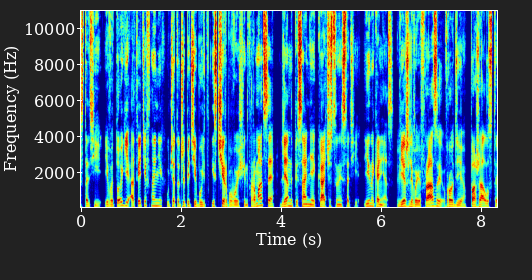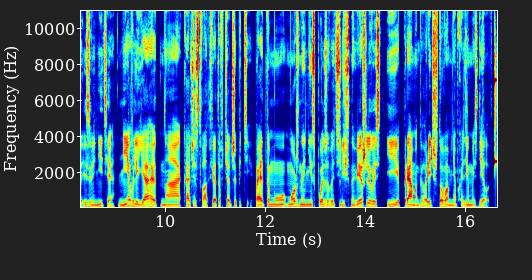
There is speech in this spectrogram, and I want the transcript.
статьи. И в итоге, ответив на них, у чата GPT будет исчерпывающая информация для написания качественной статьи. И, наконец, вежливые фразы вроде «пожалуйста, извините» не влияют на качество ответов чат GPT. Поэтому можно не использовать личную вежливость и прямо говорить, что вам необходимо сделать.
